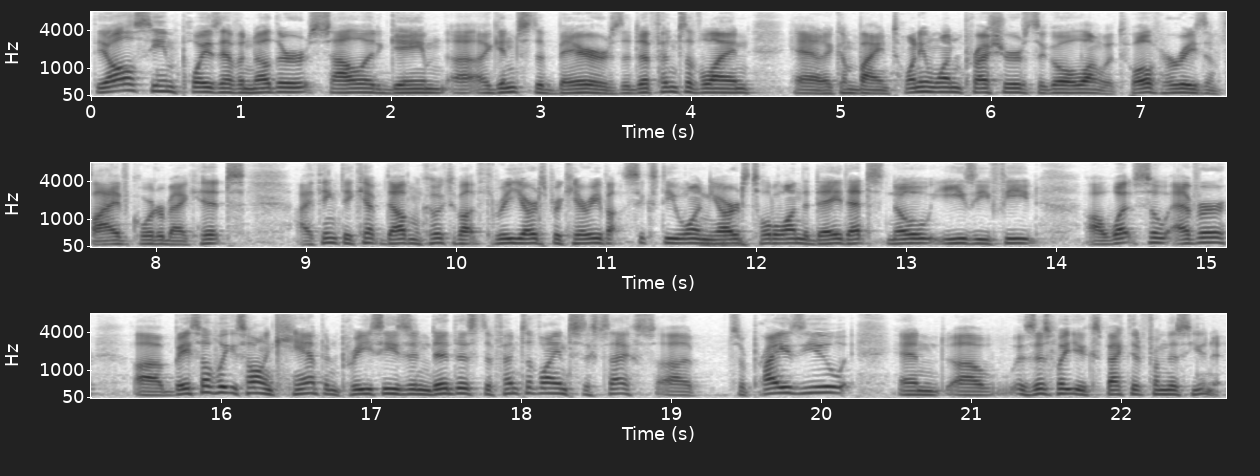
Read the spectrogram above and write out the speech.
they all seem poised to have another solid game uh, against the Bears. The defensive line had a combined 21 pressures to go along with 12 hurries and five quarterback hits. I think they kept Dalvin Cook to about three yards per carry, about 61 yards total on the day. That's no easy feat uh, whatsoever. Uh, based off what you saw in camp and preseason, did this defensive line success? Uh, surprise you? And uh, is this what you expected from this unit?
